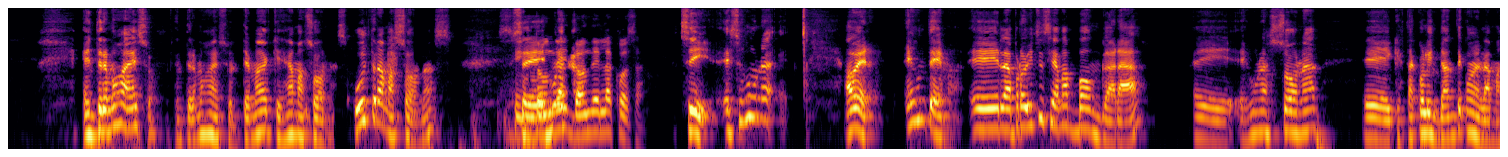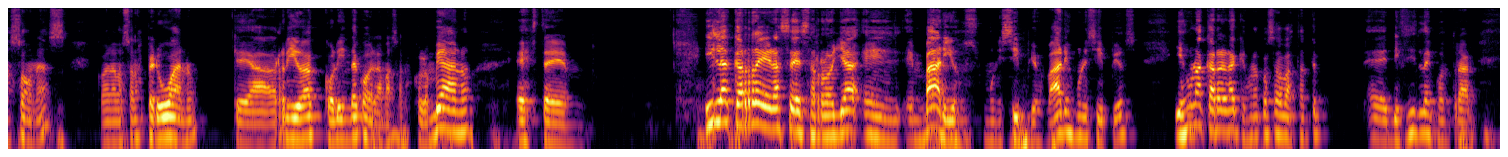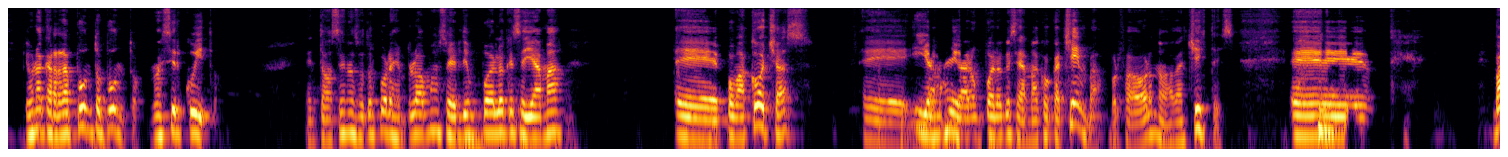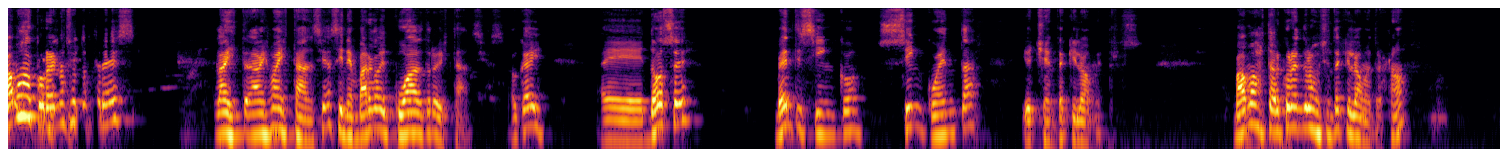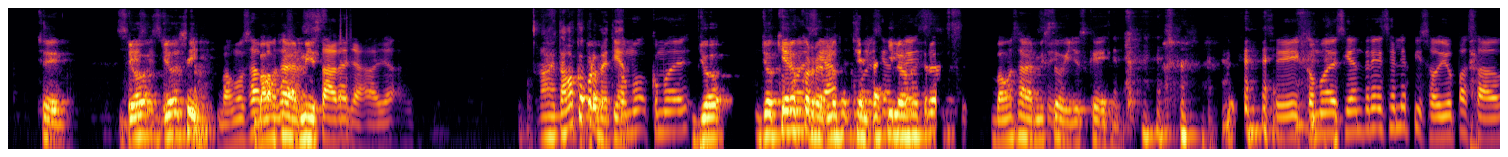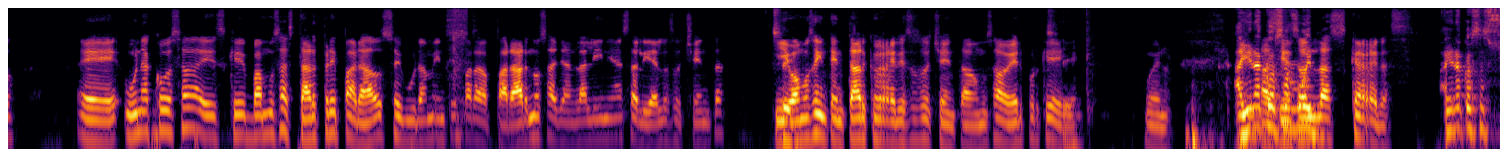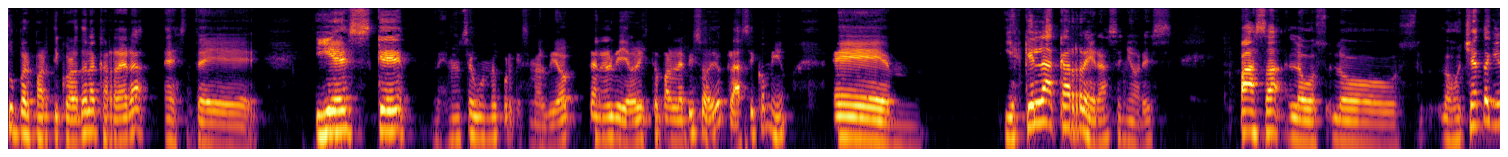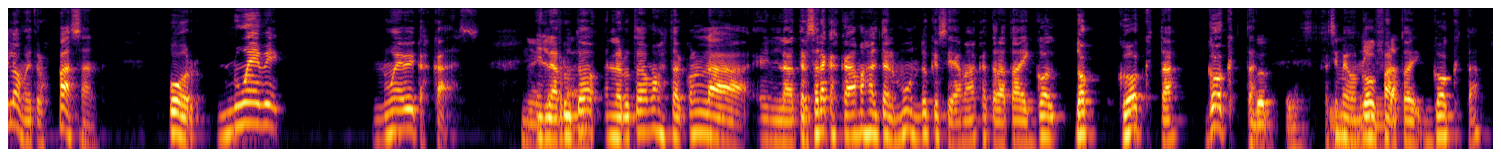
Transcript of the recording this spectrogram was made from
Entremos a eso, entremos a eso, el tema de que es Amazonas. Ultra Amazonas, Sí, Sí, ¿dónde, una- ¿Dónde es la cosa? sí, eso es una... A ver, es un tema. Eh, la provincia se llama Bongará, eh, es una zona eh, que está colindante con el Amazonas, con el Amazonas peruano, que arriba colinda con el Amazonas colombiano. Este, y la carrera se desarrolla en, en varios municipios, varios municipios, y es una carrera que es una cosa bastante eh, difícil de encontrar, que es una carrera punto punto, no es circuito. Entonces nosotros, por ejemplo, vamos a salir de un pueblo que se llama eh, Pomacochas eh, y vamos a llegar a un pueblo que se llama Cocachimba. Por favor, no hagan chistes. Eh, vamos a correr nosotros tres la, la misma distancia, sin embargo hay cuatro distancias, ¿ok? Eh, 12, 25, 50 y 80 kilómetros. Vamos a estar corriendo los 80 kilómetros, ¿no? Sí, Sí, yo, sí, sí. yo sí. Vamos a, Vamos a ver mis- estar allá. allá. Nos estamos comprometiendo. ¿Cómo, cómo de- Yo, yo quiero correr decía- los como 80 decía kilómetros. Vamos a ver mis Sí. tobillos que dicen. Sí, como decía Andrés el episodio pasado, eh, una cosa es que vamos a estar preparados seguramente para pararnos allá en la línea de salida de los 80 y Sí. vamos a intentar correr esos 80. Vamos a ver porque, Sí. bueno, Hay una así cosa son muy las carreras. hay una cosa súper particular de la carrera, este, y es que, déjenme un segundo porque se me olvidó tener el video listo para el episodio, clásico mío, eh, y es que la carrera, señores, pasa, los, los, los 80 kilómetros pasan por nueve, nueve cascadas. No En la, ruta, en la ruta vamos a estar con la, en la tercera cascada más alta del mundo, que se llama Catarata de Go- Doc- Gokta, casi me da un Gokta. infarto ahí, Gokta,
